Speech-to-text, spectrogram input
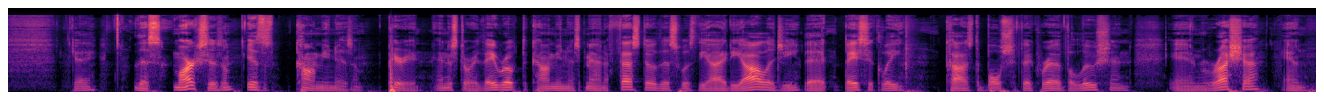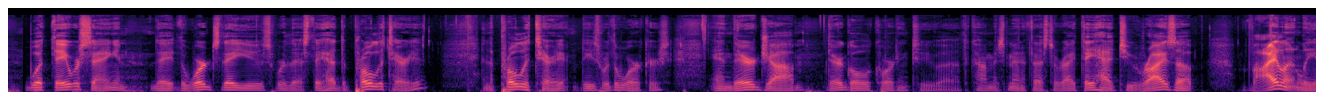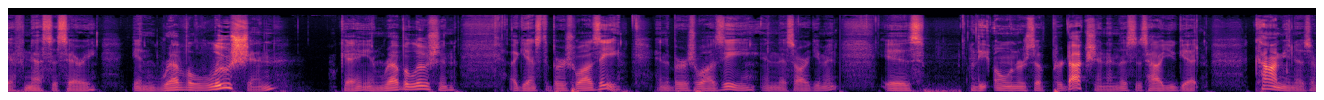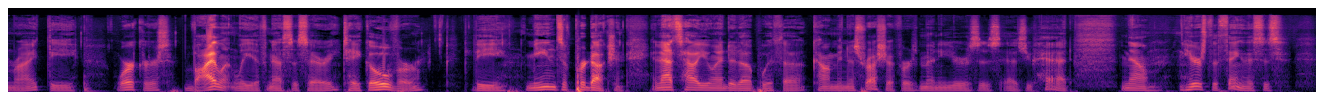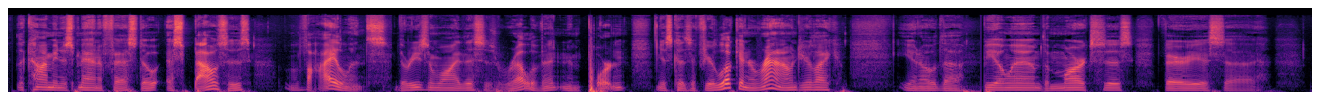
Okay? This marxism is communism Period. End of story. They wrote the Communist Manifesto. This was the ideology that basically caused the Bolshevik Revolution in Russia. And what they were saying, and they, the words they used were this they had the proletariat, and the proletariat, these were the workers, and their job, their goal, according to uh, the Communist Manifesto, right, they had to rise up violently if necessary in revolution, okay, in revolution against the bourgeoisie. And the bourgeoisie, in this argument, is the owners of production. And this is how you get communism, right? The workers, violently if necessary, take over the means of production. And that's how you ended up with uh, communist Russia for as many years as, as you had. Now, here's the thing this is the Communist Manifesto espouses violence. The reason why this is relevant and important is because if you're looking around, you're like, you know, the BLM, the Marxists, various uh,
